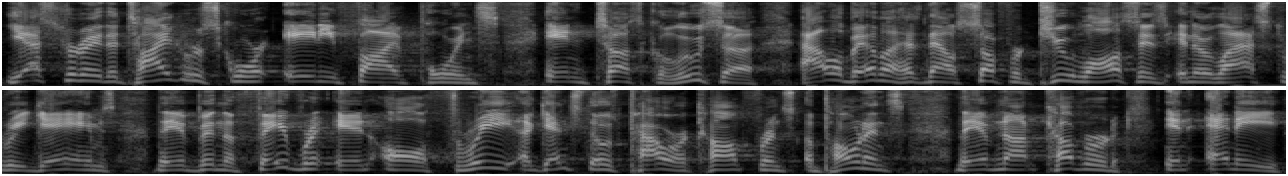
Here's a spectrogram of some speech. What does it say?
Yesterday, the Tigers scored 85 points in Tuscaloosa. Alabama has now suffered two losses in their last three games. They have been the favorite in all three against those power conference opponents. They have have not covered in any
